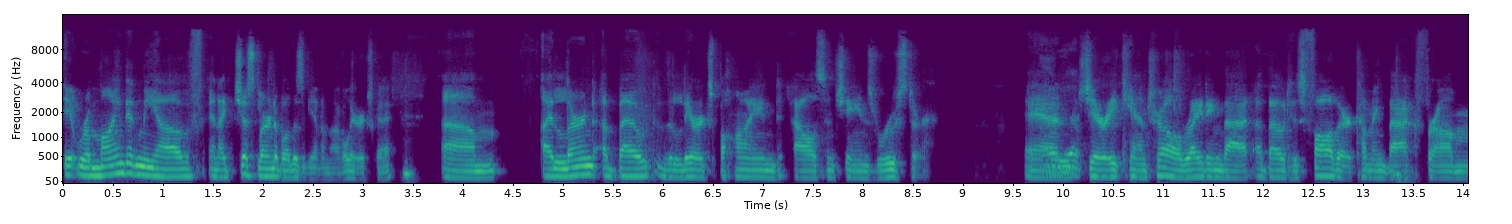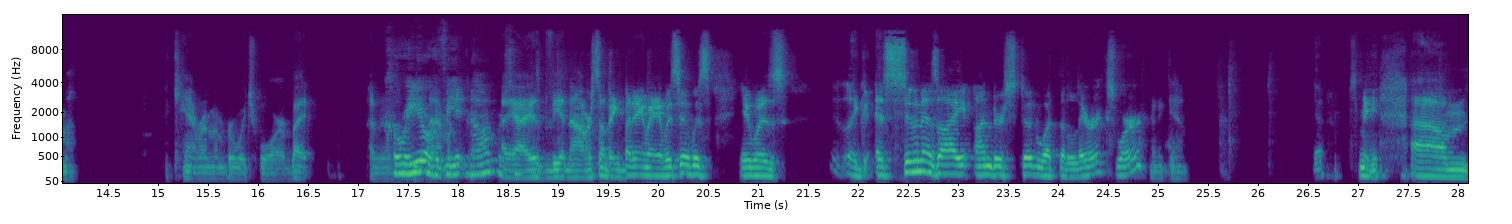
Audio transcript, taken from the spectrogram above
it reminded me of, and I just learned about this again. I'm not a lyrics guy. Um, I learned about the lyrics behind Alice in Chains "Rooster," and oh, yeah. Jerry Cantrell writing that about his father coming back from I can't remember which war, but know, Korea Vietnam or Vietnam. Or yeah, Vietnam or something. But anyway, it was it was it was like as soon as I understood what the lyrics were, and again, yeah, it's me. Um,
